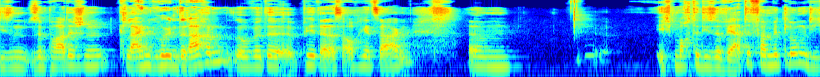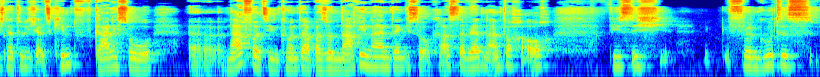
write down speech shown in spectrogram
diesen sympathischen kleinen grünen Drachen, so würde Peter das auch jetzt sagen. Ähm, ich mochte diese Wertevermittlung, die ich natürlich als Kind gar nicht so äh, nachvollziehen konnte, aber so im Nachhinein denke ich so, oh krass, da werden einfach auch, wie es sich für ein gutes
